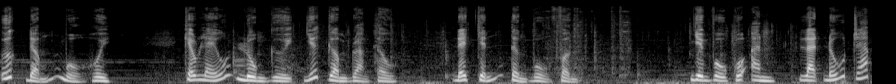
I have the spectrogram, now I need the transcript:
ướt đẫm mồ hôi. Khéo léo luồn người dưới gầm đoàn tàu để chỉnh từng bộ phận. Nhiệm vụ của anh là đấu ráp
